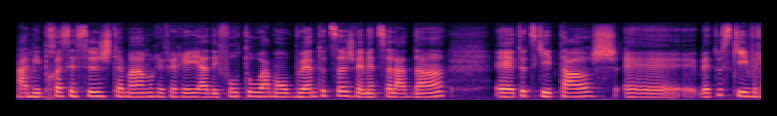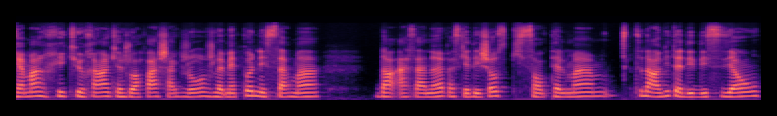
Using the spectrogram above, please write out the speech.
à mes processus, justement, me référer à des photos, à mon brand, tout ça, je vais mettre ça là-dedans. Euh, tout ce qui est tâches, euh, ben, tout ce qui est vraiment récurrent que je dois faire chaque jour, je le mets pas nécessairement dans Asana parce qu'il y a des choses qui sont tellement... Tu sais, dans la vie, tu as des décisions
